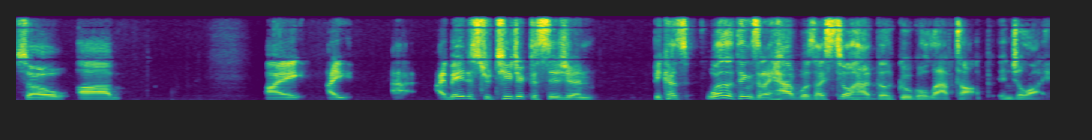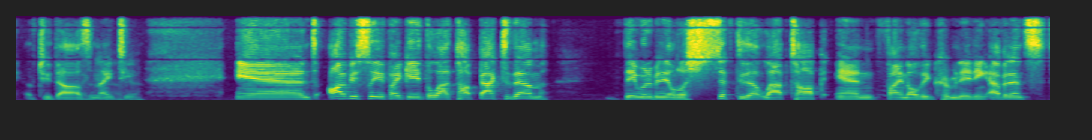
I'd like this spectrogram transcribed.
so um i i i made a strategic decision because one of the things that i had was i still had the google laptop in july of 2019 okay, okay. and obviously if i gave the laptop back to them they would have been able to sift through that laptop and find all the incriminating evidence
